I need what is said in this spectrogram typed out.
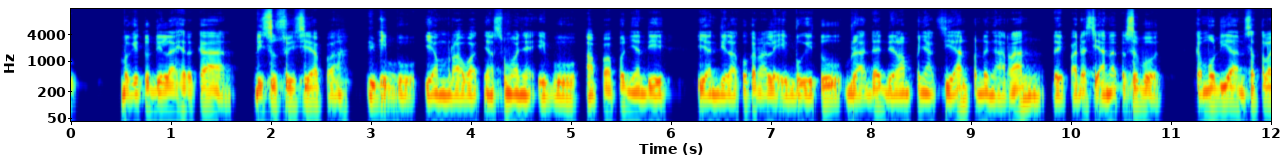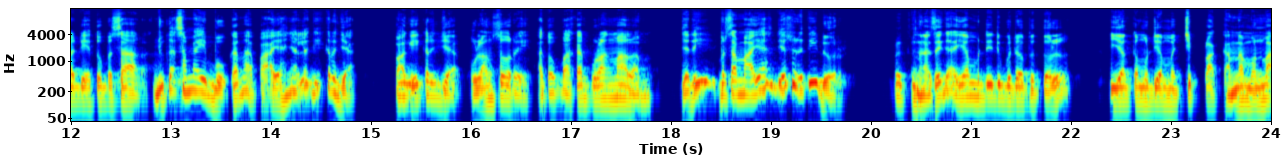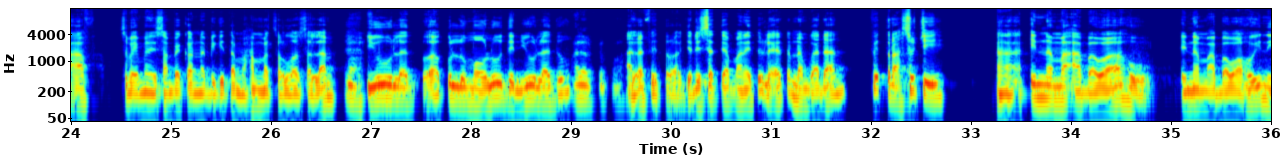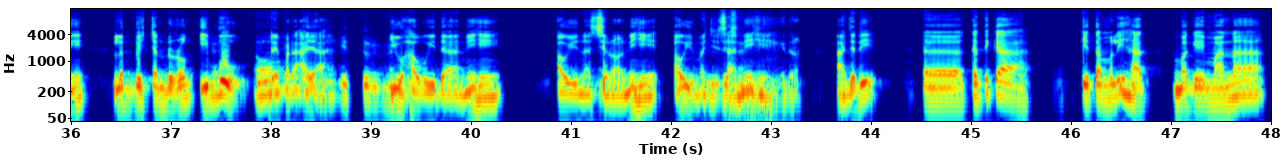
Begitu dilahirkan, disusui siapa? Ibu. Ibu. Yang merawatnya semuanya ibu. Apa pun yang di yang dilakukan oleh ibu itu berada di dalam penyaksian pendengaran daripada si anak tersebut. Kemudian setelah dia itu besar juga sama ibu karena apa ayahnya lagi kerja pagi kerja pulang sore atau bahkan pulang malam jadi bersama ayah dia sudah tidur Betul. nah sehingga yang mendidik betul-betul yang kemudian menciplak karena mohon maaf sebagaimana disampaikan Nabi kita Muhammad SAW Wah. yulad uh, kullu mauludin yuladu Alal fitrah. ala fitrah jadi setiap anak itu dilahirkan dalam keadaan fitrah suci nah, innama abawahu innama abawahu ini lebih cenderung ibu Oh, daripada ayah Gitu. yuhawidanihi au yunasiranihi au yumajisanihi gitu. Nah, jadi eh, ketika kita melihat bagaimana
